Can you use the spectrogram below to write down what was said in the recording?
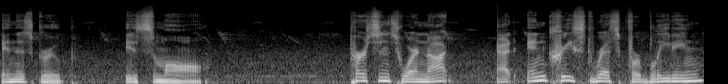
in this group is small. Persons who are not at increased risk for bleeding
